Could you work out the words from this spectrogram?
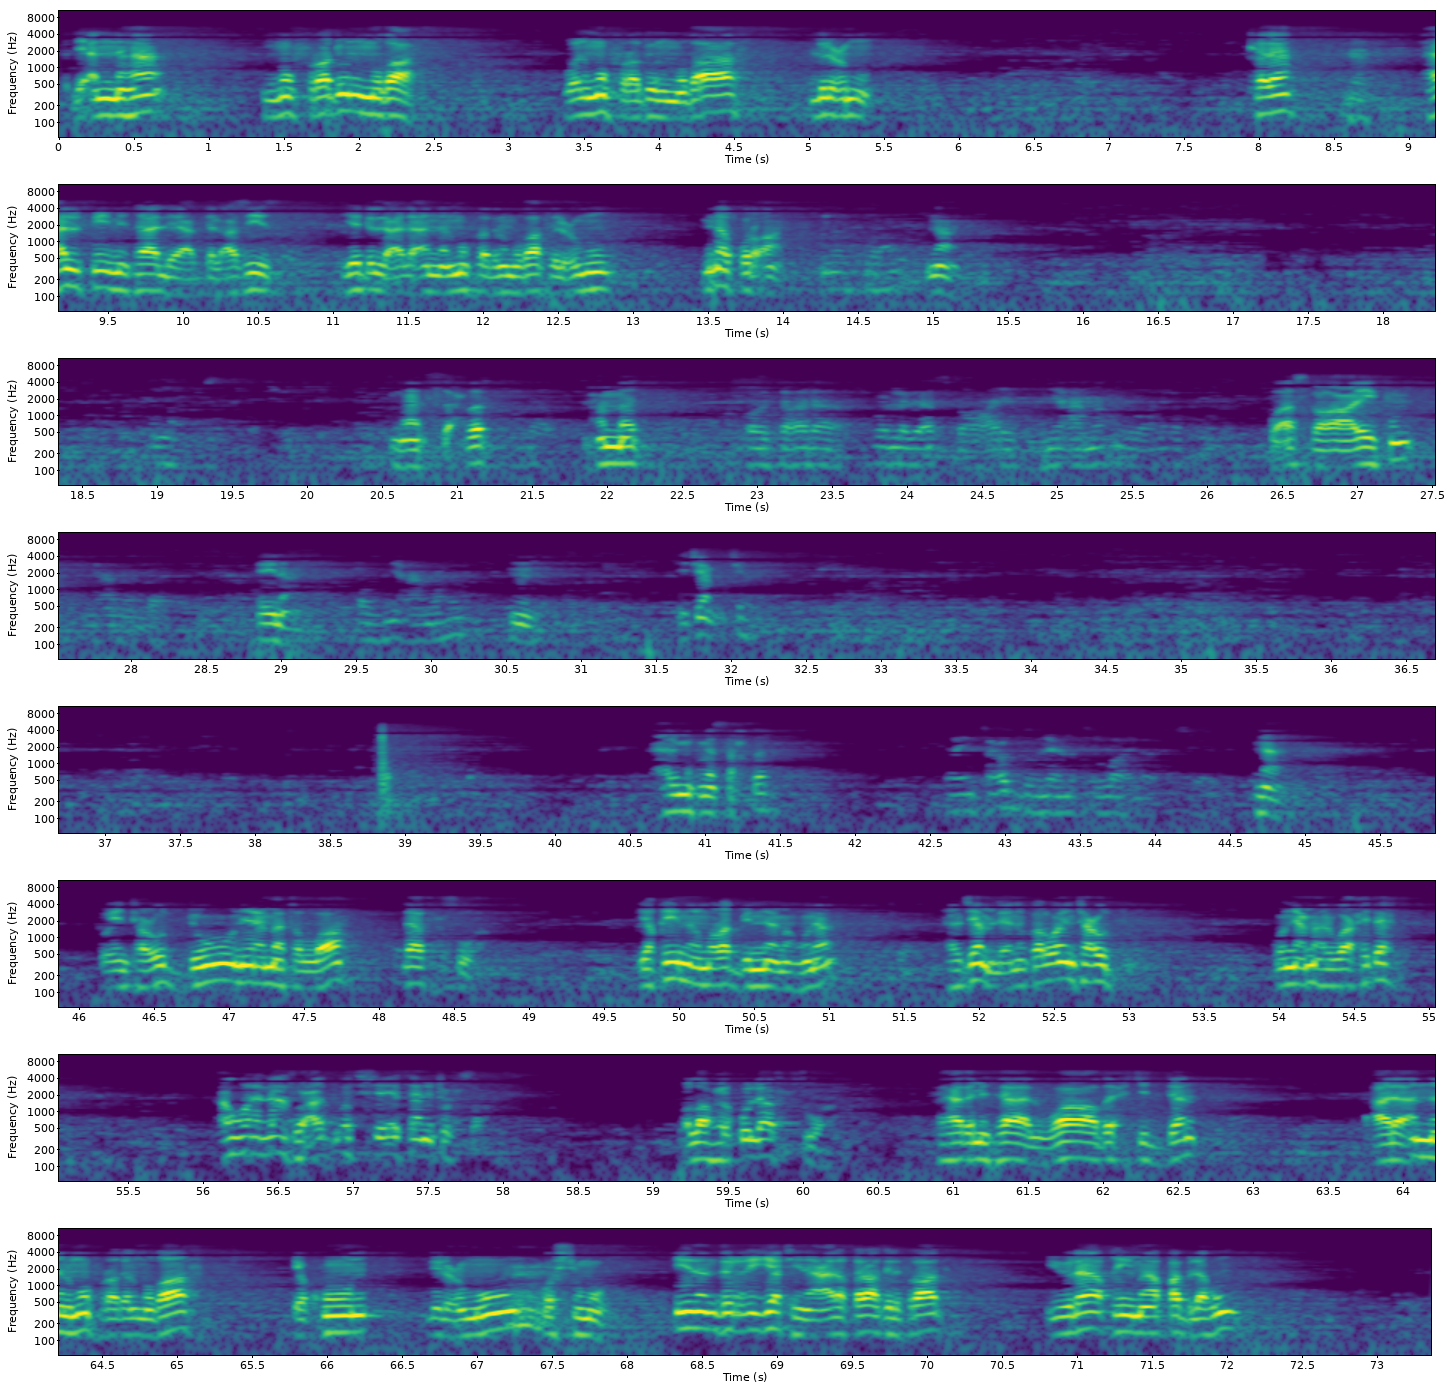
لأنها مفرد مضاف والمفرد المضاف للعموم. كذا؟ هل في مثال يا عبد العزيز يدل على أن المفرد المضاف للعموم؟ من القرآن. نعم. ما تستحضر محمد. قال تعالى هو الذي أسبغ عليكم نعمه وأسبغ عليكم نعمه. أي نعم. نعمه. جمع جمع هل ممكن أستحضر؟ وإن تعدوا نعمة الله لا نعم. وإن تعدوا نعمة الله لا تحصوها. يقينا المراد بالنعمة هنا الجمع لأنه قال وإن تعدوا والنعمة الواحدة أولا لا تعد والشيء الثاني تحصى. والله يقول لا تحصوها. فهذا مثال واضح جدا على أن المفرد المضاف يكون للعموم والشمول. إذا ذريتنا على قراءة الإفراد يلاقي ما قبله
